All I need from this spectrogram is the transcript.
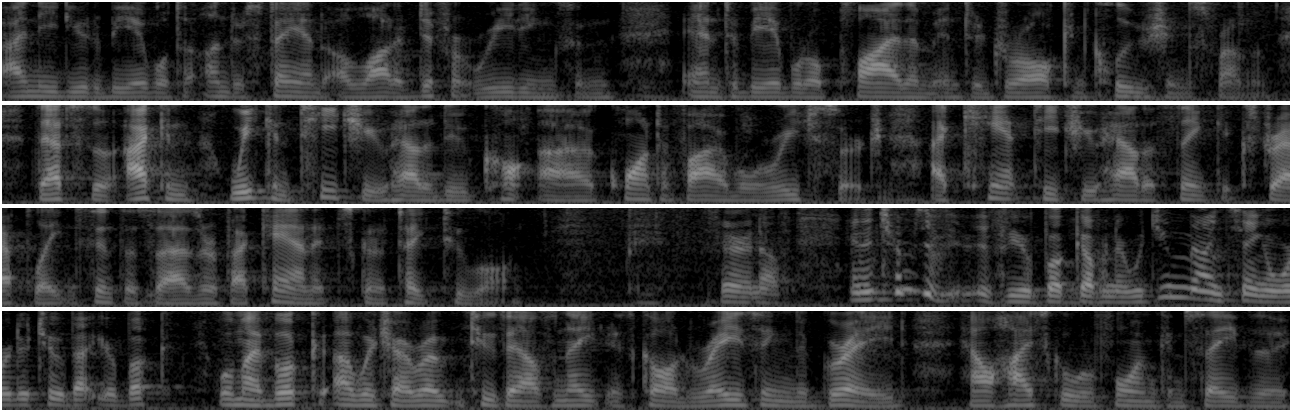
I need you to be able to understand a lot of different readings and, and to be able to apply them and to draw conclusions from them. That's the, I can, we can teach you how to do uh, quantifiable research. I can't teach you how to think, extrapolate, and synthesize, or if I can, it's going to take too long. Fair enough. And in terms of, of your book, Governor, would you mind saying a word or two about your book? Well, my book, uh, which I wrote in 2008, is called Raising the Grade How High School Reform Can Save the,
